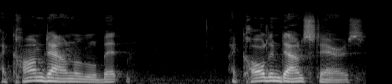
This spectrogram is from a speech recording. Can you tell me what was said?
I calmed down a little bit. I called him downstairs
